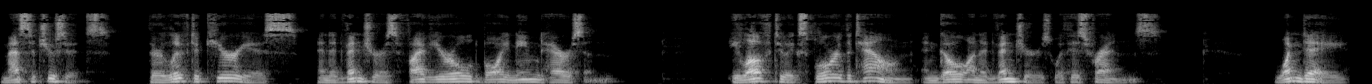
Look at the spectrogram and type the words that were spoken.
Massachusetts, there lived a curious and adventurous five-year-old boy named Harrison. He loved to explore the town and go on adventures with his friends. One day,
